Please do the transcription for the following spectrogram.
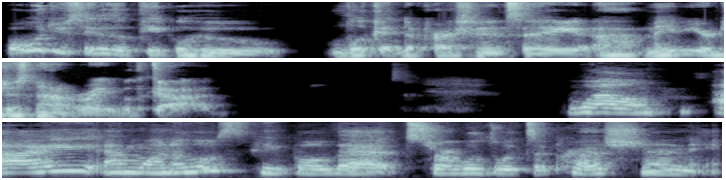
what would you say to the people who look at depression and say, ah, maybe you're just not right with God? Well, I am one of those people that struggled with depression.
